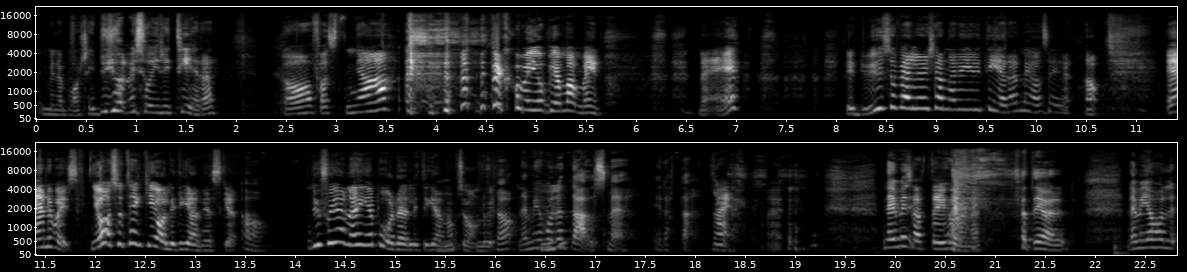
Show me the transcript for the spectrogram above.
mina barn säger du gör mig så irriterad. Ja, fast ja. Där kommer jobbiga mamma in. Nej, det är du som väljer att känna dig irriterad när jag säger det. Ja. Anyways, ja så tänker jag lite grann Jessica. Ja. Du får gärna hänga på där lite grann mm. också om du vill. Ja, nej men jag håller mm. inte alls med i detta. Nej. nej. nej men... Satt dig i hörnet. Så att jag gör det. Nej men jag håller,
